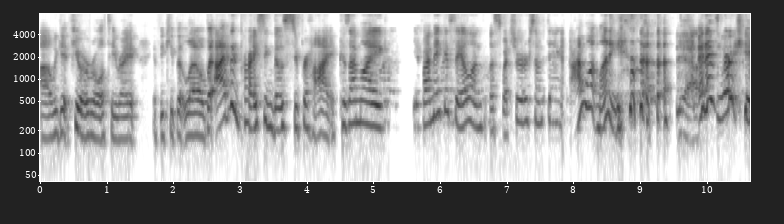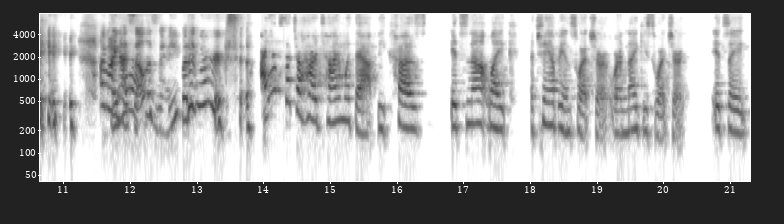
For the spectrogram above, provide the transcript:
Uh we get fewer royalty, right? If you keep it low. But I've been pricing those super high cuz I'm like if I make a sale on a sweatshirt or something, I want money. Yeah. and it's working. I might Yeah. not sell as many, but it works. I have such a hard time with that because it's not like a champion sweatshirt or a Nike sweatshirt. It's a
